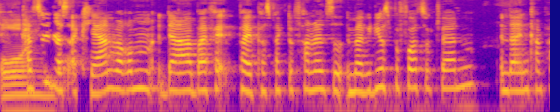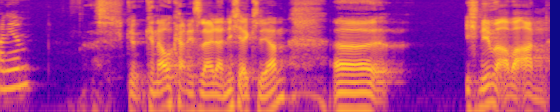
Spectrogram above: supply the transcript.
Und Kannst du dir das erklären, warum da bei, bei Perspective Funnels immer Videos bevorzugt werden in deinen Kampagnen? Genau kann ich es leider nicht erklären. Äh, ich nehme aber an,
